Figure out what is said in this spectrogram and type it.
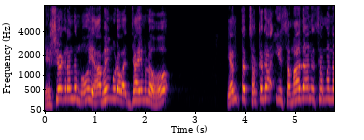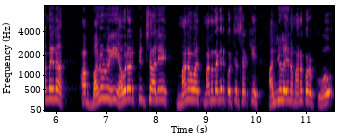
యశ్వగ్రంథము యాభై మూడవ అధ్యాయంలో ఎంత చక్కగా ఈ సమాధాన సంబంధమైన ఆ బలులు ఎవరు అర్పించాలి మన వ- మన దగ్గరికి వచ్చేసరికి అన్యులైన మన కొరకు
